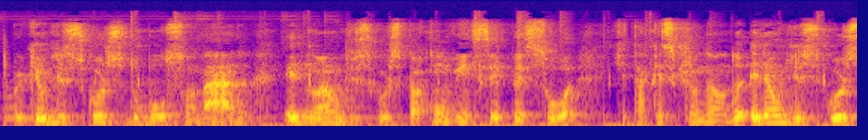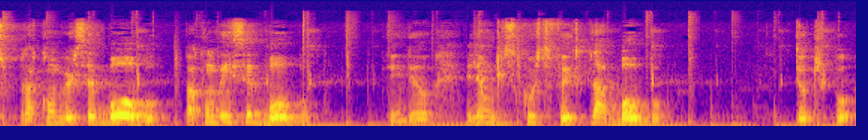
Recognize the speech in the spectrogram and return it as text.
Porque o discurso do Bolsonaro, ele não é um discurso para convencer pessoa que tá questionando, ele é um discurso para convencer bobo, para convencer bobo, entendeu? Ele é um discurso feito para bobo. Então, tipo,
